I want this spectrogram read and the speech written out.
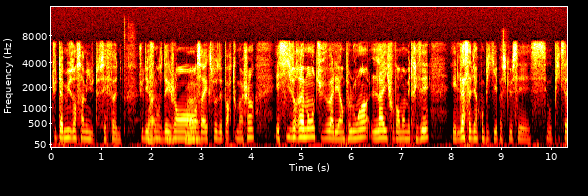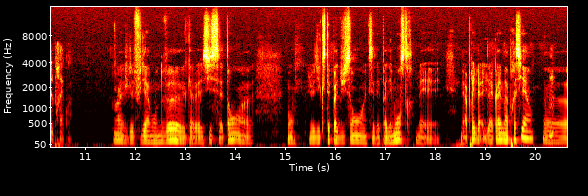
Tu t'amuses en 5 minutes, c'est fun. Tu défonces Ouais. des gens, Ouais. ça explose de partout, machin. Et si vraiment tu veux aller un peu loin, là, il faut vraiment maîtriser. Et là, ça devient compliqué parce que c'est au pixel près, quoi. Ouais, je l'ai filé à mon neveu euh, qui avait 6-7 ans. euh, bon, je lui ai dit que c'était pas du sang et que c'était pas des monstres, mais, mais après, il a, il a quand même apprécié. hein, euh,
